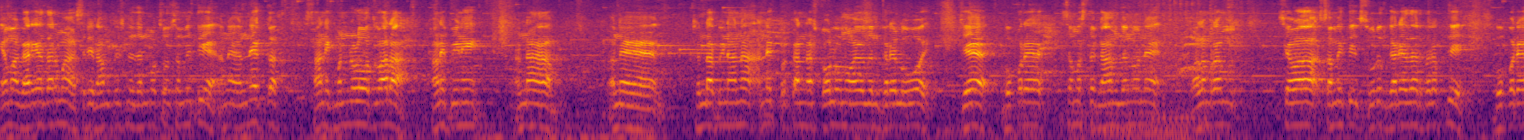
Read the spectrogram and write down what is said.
એમાં ગારિયાધારમાં શ્રી રામકૃષ્ણ જન્મોત્સવ સમિતિ અને અનેક સ્થાનિક મંડળો દ્વારા ખાણીપીણી અને અને ઠંડા પીણાના અનેક પ્રકારના સ્ટોલોનું આયોજન કરેલું હોય, જે બપોરે સમસ્ત ગામજનોને વાલમરામ સેવા સમિતિ સુરત ગારિયાધાર તરફથી બપોરે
